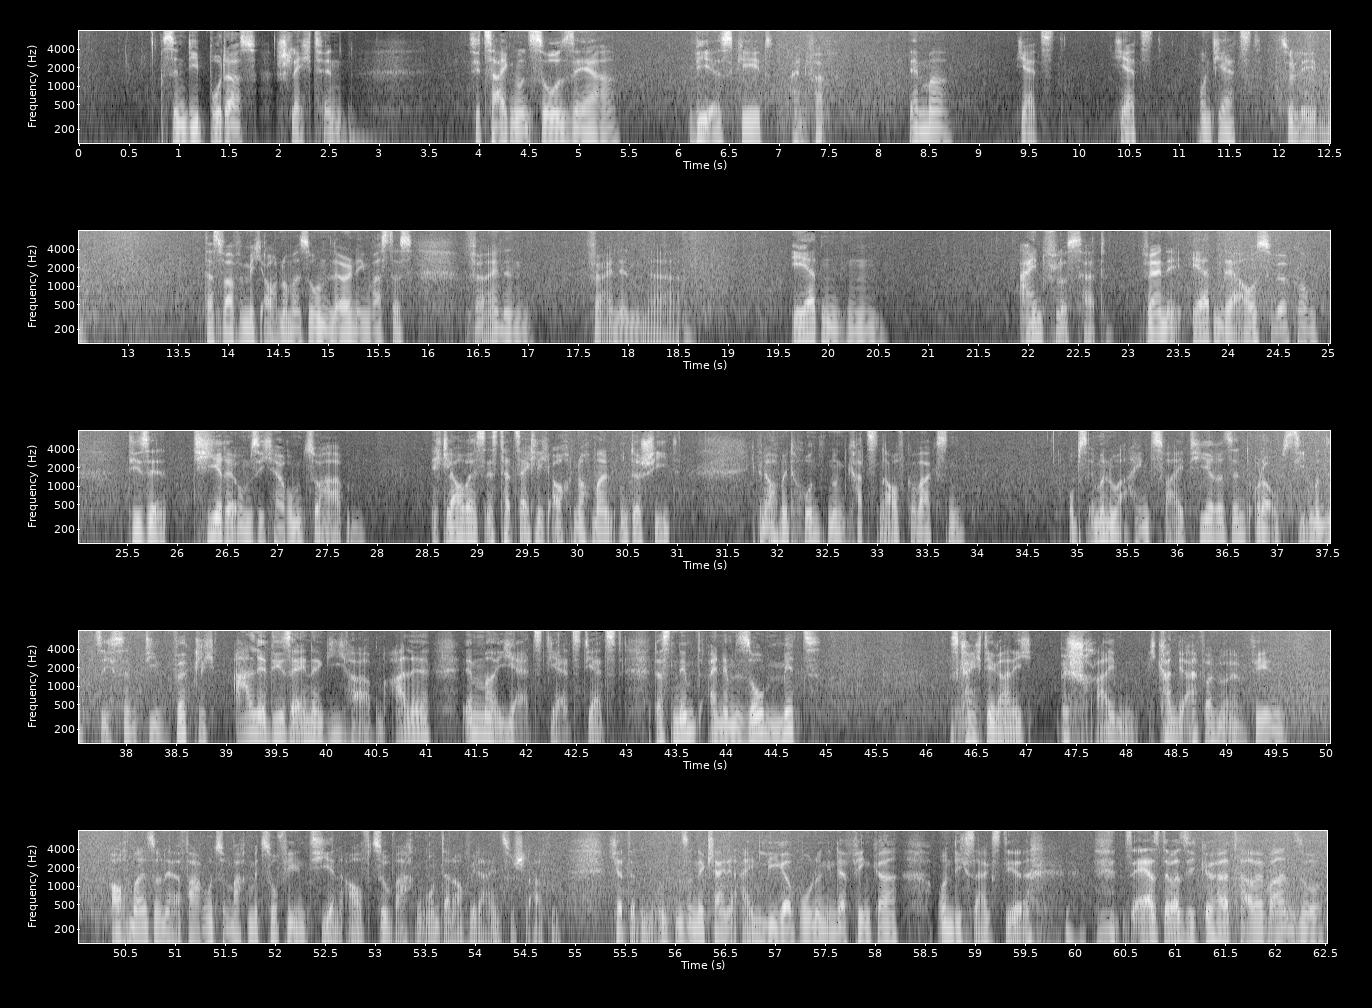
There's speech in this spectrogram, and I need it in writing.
sind die Buddhas schlechthin. Sie zeigen uns so sehr, wie es geht, einfach immer jetzt, jetzt und jetzt zu leben. Das war für mich auch nochmal so ein Learning, was das für einen, für einen äh, erdenden Einfluss hat, für eine erdende Auswirkung, diese Tiere um sich herum zu haben. Ich glaube, es ist tatsächlich auch nochmal ein Unterschied. Ich bin auch mit Hunden und Katzen aufgewachsen. Ob es immer nur ein, zwei Tiere sind oder ob es 77 sind, die wirklich alle diese Energie haben. Alle immer jetzt, jetzt, jetzt. Das nimmt einem so mit. Das kann ich dir gar nicht beschreiben. Ich kann dir einfach nur empfehlen, auch mal so eine Erfahrung zu machen, mit so vielen Tieren aufzuwachen und dann auch wieder einzuschlafen. Ich hatte dann unten so eine kleine Einliegerwohnung in der Finca und ich sag's dir, das erste, was ich gehört habe, waren so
